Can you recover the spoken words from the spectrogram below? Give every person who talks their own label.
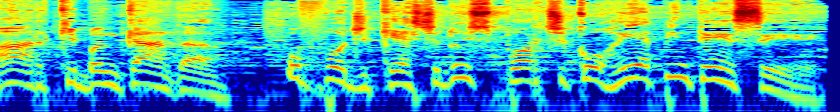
Speaker 1: Arquibancada, o podcast do esporte Correia Pintense.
